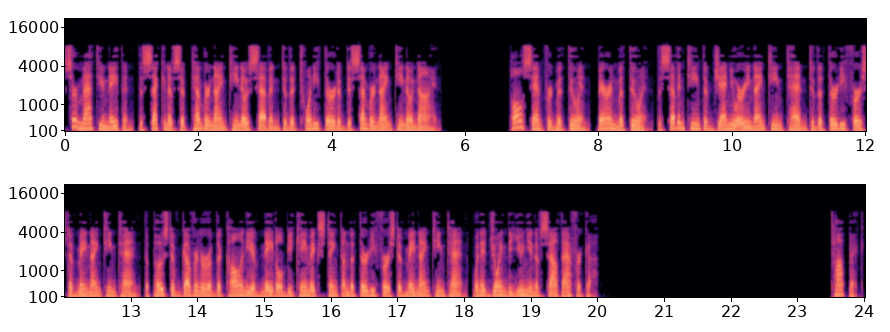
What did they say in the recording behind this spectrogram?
Sir Matthew Nathan, the 2nd of September 1907 to the 23rd of December 1909. Paul Sanford Methuen, Baron Methuen, the 17th of January 1910 to the 31st of May 1910. The post of governor of the colony of Natal became extinct on the 31st of May 1910 when it joined the Union of South Africa. Topic:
